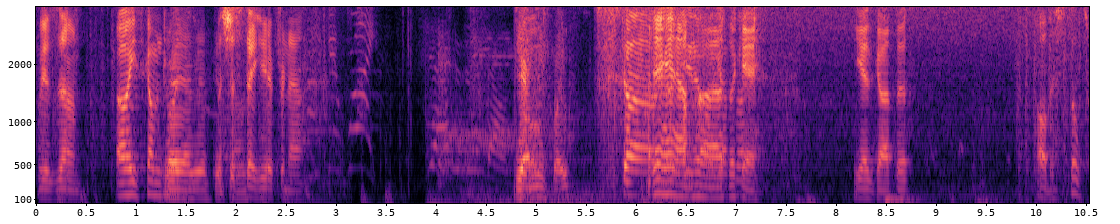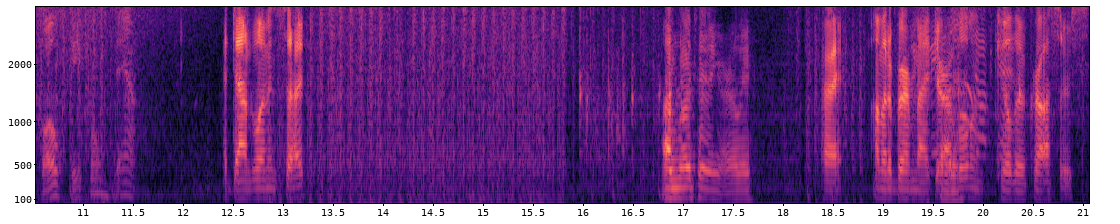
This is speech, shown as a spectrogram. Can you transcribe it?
We have zone. Oh, he's coming Oh towards yeah, me. we have good Let's just stay here for now. Get right. Do you have any plates? Uh, Damn, you uh, that's guess okay. You guys got this. Oh, there's still 12 people? Damn. I downed one inside. I'm rotating early. Alright, I'm gonna burn my durable and kill the crossers.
